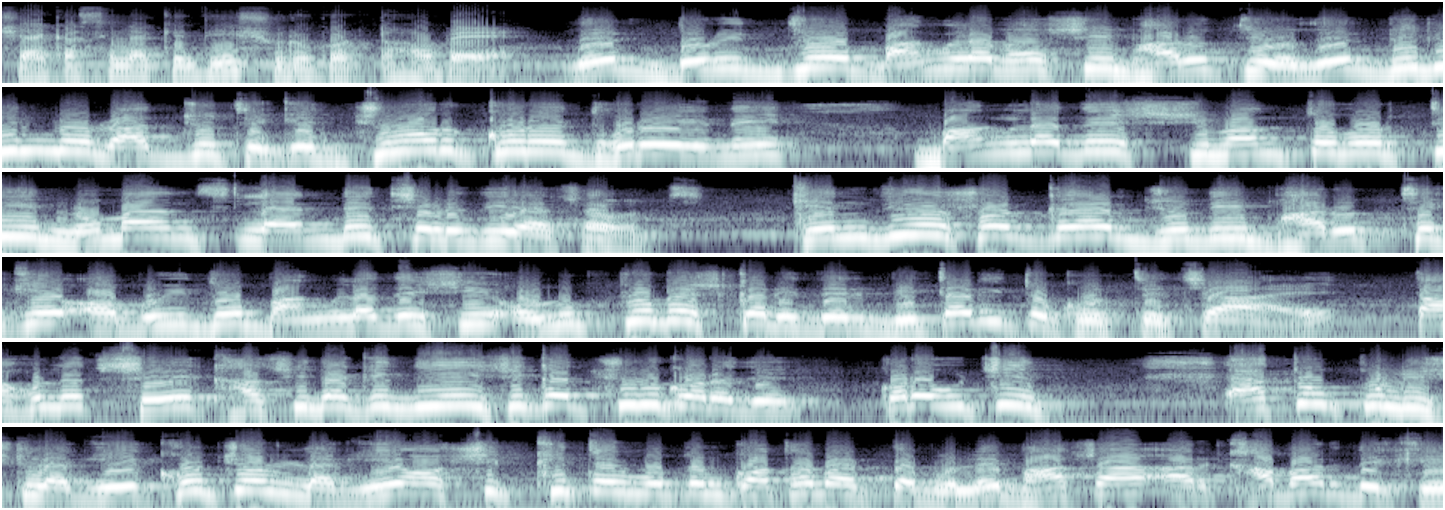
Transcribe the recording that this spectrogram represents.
শেখ হাসিনাকে দিয়ে শুরু করতে হবে। দের দরিদ্র বাংলাভাষী ভারতীয়দের বিভিন্ন রাজ্য থেকে জোর করে ধরে এনে বাংলাদেশ সীমান্তবর্তী নোম্যান্স ল্যান্ডে ছেড়ে দিয়ে আসা হচ্ছে। কেন্দ্রীয় সরকার যদি ভারত থেকে অবৈধ বাংলাদেশি অনুপ্রবেশকারীদের বিতাড়িত করতে চায়, তাহলে শেখ হাসিনাকে দিয়েই সে কাজ শুরু করা যায়, করা উচিত। এত পুলিশ লাগিয়ে খোঁচর লাগিয়ে, অশিক্ষিতের মতন কথাবার্তা বলে ভাষা আর খাবার দেখে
